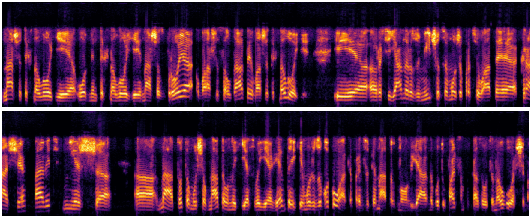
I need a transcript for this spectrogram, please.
наші технології, обмін технології, наша зброя, ваші солдати, ваші технології, і е, росіяни розуміють, що це може працювати краще навіть ніж. НАТО, тому що в НАТО у них є свої агенти, які можуть заблокувати в принципі НАТО. Ну я не буду пальцем показувати на Угорщину.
